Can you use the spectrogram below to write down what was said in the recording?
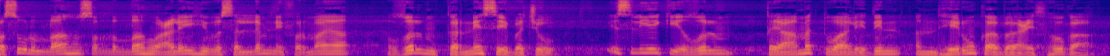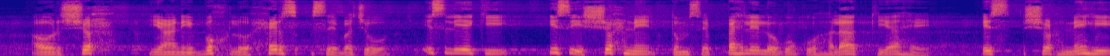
رسول اللہ صلی اللہ علیہ وسلم نے فرمایا، ظلم کرنے سے بچو، اس لیے کہ ظلم قیامت والے دن اندھیروں کا باعث ہوگا، اور شح یعنی بخل و حرص سے بچو، اس لیے کہ اسی شح نے تم سے پہلے لوگوں کو ہلاک کیا ہے۔ اس شح نے ہی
